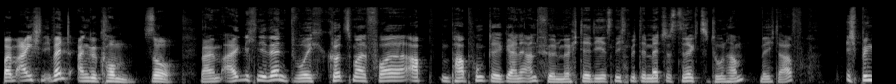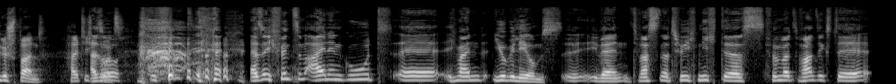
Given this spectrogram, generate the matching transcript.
beim eigentlichen Event angekommen. So. Beim eigentlichen Event, wo ich kurz mal vorab ein paar Punkte gerne anführen möchte, die jetzt nicht mit den Matches direkt zu tun haben, wenn ich darf. Ich bin gespannt. Halt dich Also kurz. ich find, also ich finde zum einen gut, äh, ich meine Jubiläums-Event, was natürlich nicht das 25.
